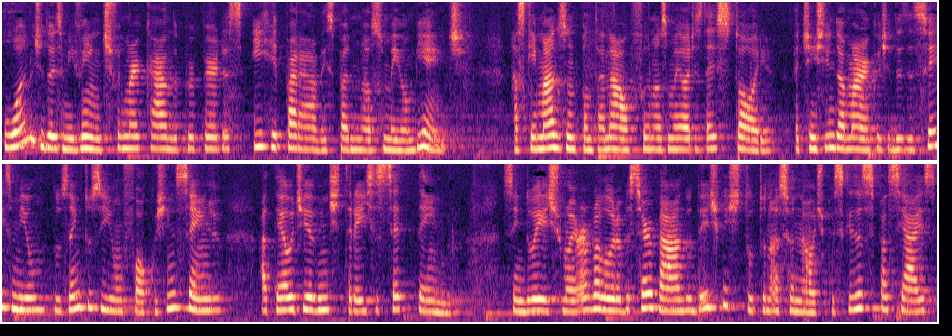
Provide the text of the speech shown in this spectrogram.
O ano de 2020 foi marcado por perdas irreparáveis para o nosso meio ambiente. As queimadas no Pantanal foram as maiores da história, atingindo a marca de 16.201 focos de incêndio até o dia 23 de setembro, sendo este o maior valor observado desde que o Instituto Nacional de Pesquisas Espaciais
